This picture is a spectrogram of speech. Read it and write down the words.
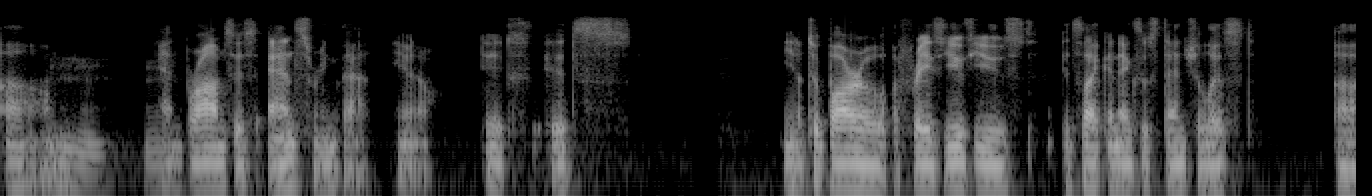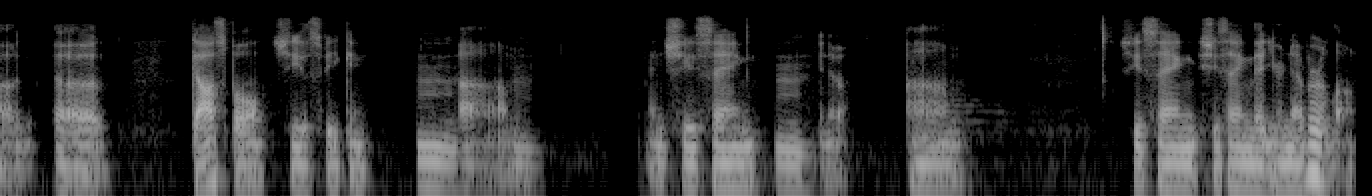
Um, Mhm. and Brahms is answering that. You know, it's it's you know to borrow a phrase you've used, it's like an existentialist uh, uh, gospel she is speaking, Mm, um, and she's saying, mm, you know, um, she's saying she's saying that you're never alone,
